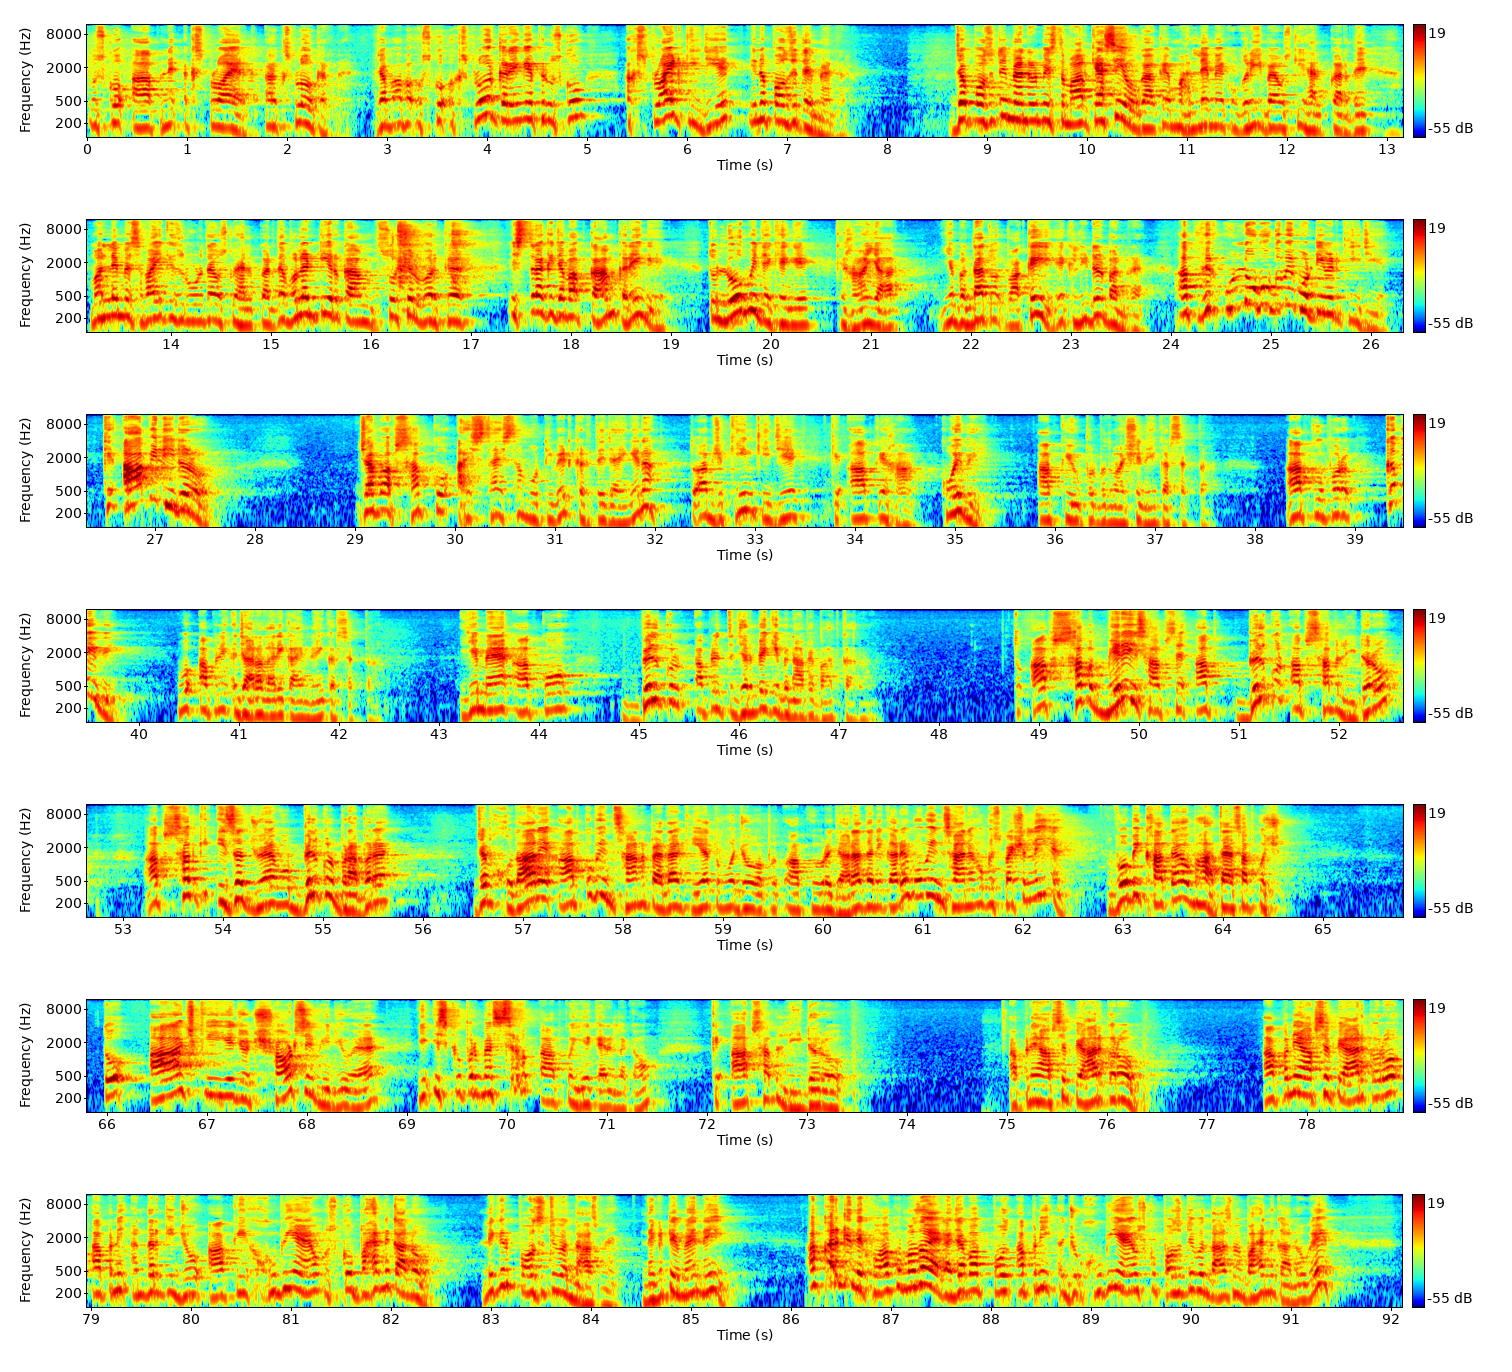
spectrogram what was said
اس کو آپ نے ایکسپلائر ایکسپلور کرنا ہے۔ جب آپ اس کو ایکسپلور کریں گے، پھر اس کو ایکسپلائٹ کیجیے ان اے پازیٹیو مینر جب پازیٹیو مینر میں استعمال کیسے ہوگا کہ محلے میں کوئی غریب ہے، اس کی ہیلپ کر دیں۔ محلے میں صفائی کی ضرورت ہے، اس کو ہیلپ کر دیں۔ والنٹیئر کام سوشل ورک اس طرح کی جب آپ کام کریں گے، تو لوگ بھی دیکھیں گے کہ ہاں یار، یہ بندہ تو واقعی ایک لیڈر بن رہا ہے۔ اب پھر ان لوگوں کو بھی موٹیویٹ کیجیے کہ آپ ہی لیڈر ہو۔ جب آپ سب کو آہستہ آہستہ موٹیویٹ کرتے جائیں گے نا، تو آپ یقین کیجیے کہ آپ کے ہاں کوئی بھی آپ کے اوپر بدماشی نہیں کر سکتا۔ آپ کے اوپر کبھی بھی وہ اپنی اجارہ داری قائم نہیں کر سکتا۔ یہ میں آپ کو بالکل اپنے تجربے کی بنا پہ بات کر رہا ہوں۔ تو آپ سب میرے حساب سے آپ بالکل آپ سب لیڈر ہو۔ آپ سب کی عزت جو ہے وہ بالکل برابر ہے۔ جب خدا نے آپ کو بھی انسان پیدا کیا تو وہ جو آپ کے اوپر اجارہ داری کر رہے، وہ بھی انسان ہے، وہ کوئی اسپیشل نہیں ہے۔ وہ بھی کھاتا ہے، وہ بہاتا ہے سب کچھ۔ تو آج کی یہ جو شارٹ سی ویڈیو ہے، یہ اس کے اوپر میں صرف آپ کو یہ کہنے لگا ہوں کہ آپ سب لیڈر ہو۔ اپنے آپ سے پیار کرو۔ اپنے آپ سے پیار کرو، اپنی اندر کی جو آپ کی خوبیاں ہیں، اس کو باہر نکالو۔ لیکن پازیٹیو انداز میں نگیٹو میں نہیں۔ اب کر کے دیکھو، آپ کو مزہ آئے گا۔ جب آپ اپنی جو خوبیاں ہیں، اس کو پازیٹیو انداز میں باہر نکالو گے،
